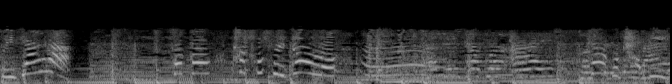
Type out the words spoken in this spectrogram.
回家了。糟糕他出水痘了。嗯。照顾凯蒂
